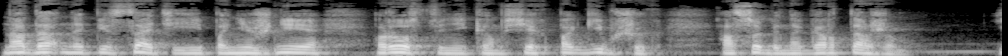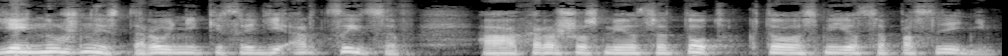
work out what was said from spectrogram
Надо написать ей понежнее родственникам всех погибших, особенно гортажам. Ей нужны сторонники среди арцийцев, а хорошо смеется тот, кто смеется последним.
